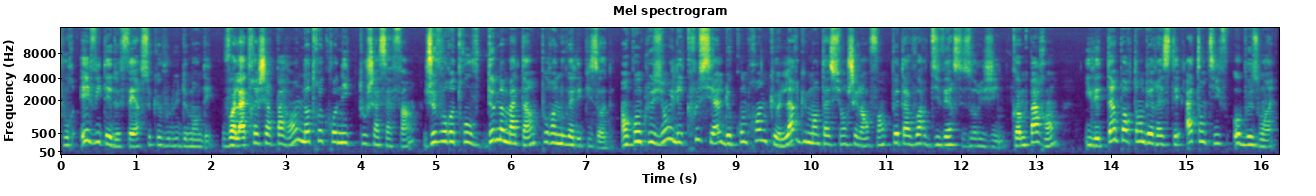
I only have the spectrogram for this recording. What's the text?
pour éviter de faire ce que vous lui demandez. Voilà, très chers parents, notre chronique touche à sa fin. Je vous retrouve demain matin pour un nouvel épisode. En conclusion, il est crucial de comprendre que l'argumentation chez l'enfant peut avoir diverses origines. Comme parents, il est important de rester attentif aux besoins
